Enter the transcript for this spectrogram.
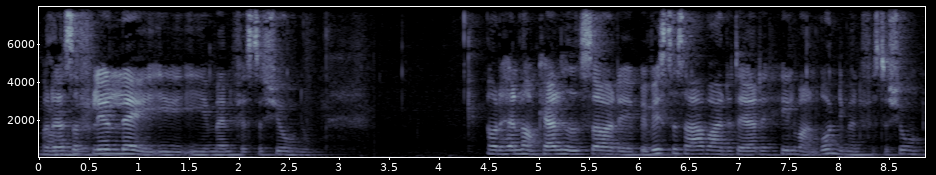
Og der er så flere lag i, i manifestationen. Når det handler om kærlighed, så er det bevidsthedsarbejde, det er det hele vejen rundt i manifestation.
